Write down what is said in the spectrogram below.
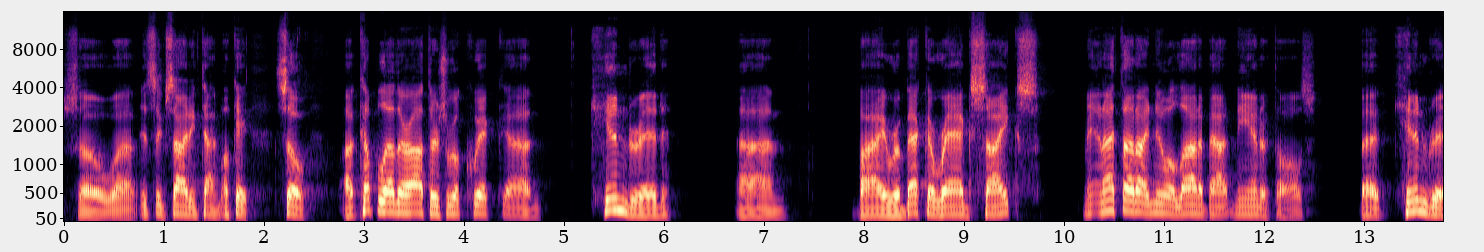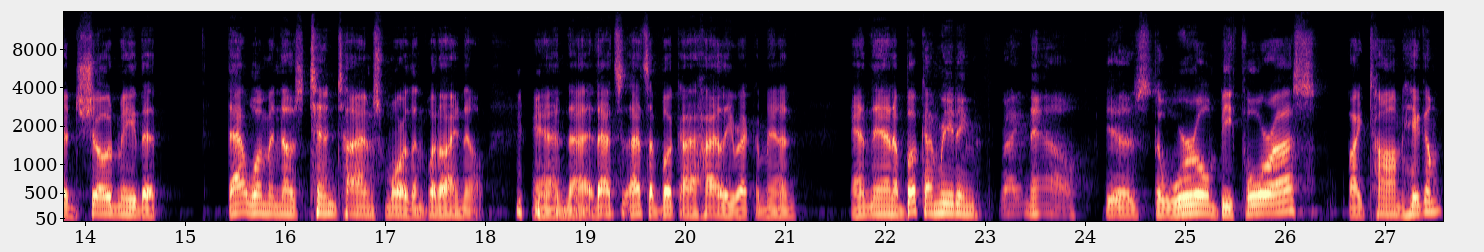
So uh, it's an exciting time. Okay, so a couple other authors, real quick. Uh, Kindred um, by Rebecca Wragg Sykes. Man, I thought I knew a lot about Neanderthals, but Kindred showed me that that woman knows 10 times more than what I know and uh, that's that's a book I highly recommend. And then a book I'm reading right now is The World Before Us by Tom Higham,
